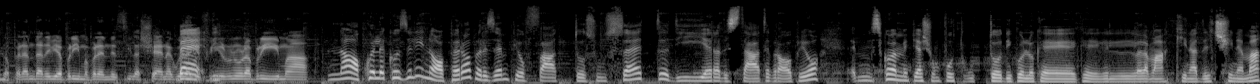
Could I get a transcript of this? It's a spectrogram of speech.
No, per andare via prima, prendersi la scena, quella Beh, che finire un'ora prima. No, quelle cose lì no, però per esempio ho fatto sul set di Era d'estate proprio, ehm, siccome mi piace un po' tutto di quello che, che la macchina del cinema,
